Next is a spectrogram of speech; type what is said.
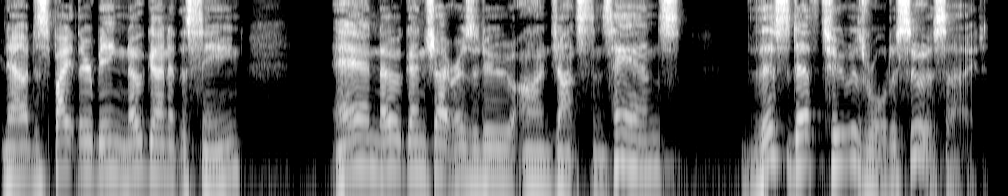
Now, despite there being no gun at the scene and no gunshot residue on Johnston's hands, this death too is ruled a suicide.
